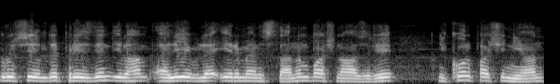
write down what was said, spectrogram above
Brüsseldə Prezident İlham Əliyevlə Ermənistanın baş naziri Nikol Paşinyan,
